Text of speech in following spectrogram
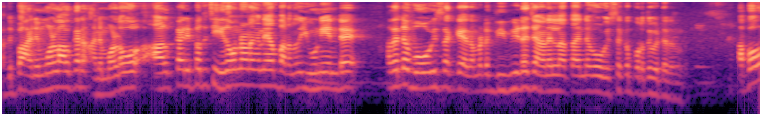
അതിപ്പോൾ അനുമുള്ള ആൾക്കാർ അനുമുള്ള ആൾക്കാർ ഇപ്പോൾ അത് ചെയ്തുകൊണ്ടാണ് അങ്ങനെ ഞാൻ പറഞ്ഞത്. യൂണിയന്റെ അതിന്റെ വോയിസ് ഒക്കെ നമ്മുടെ വിവിയുടെ ചാനലിനകത്ത് അതിന്റെ വോയിസ് ഒക്കെ പുറത്തു വിട്ടിട്ടുണ്ട്. അപ്പോൾ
